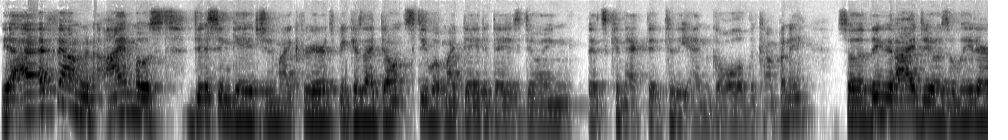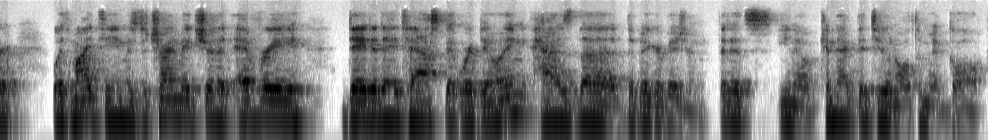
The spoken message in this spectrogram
Yeah, I've found when I'm most disengaged in my career, it's because I don't see what my day to day is doing that's connected to the end goal of the company. So, the thing that I do as a leader with my team is to try and make sure that every day to day task that we're doing has the, the bigger vision, that it's you know connected to an ultimate goal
